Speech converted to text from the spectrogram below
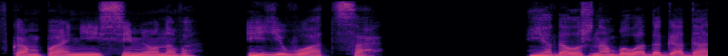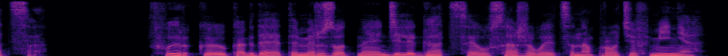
в компании Семенова и его отца. Я должна была догадаться. Фыркаю, когда эта мерзотная делегация усаживается напротив меня.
